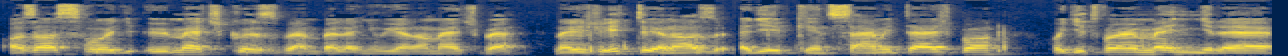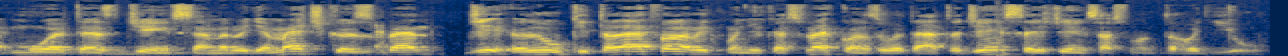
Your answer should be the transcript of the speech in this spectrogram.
az az, hogy ő meccs közben belenyúljon a meccsbe. Na és itt jön az egyébként számításba, hogy itt vajon mennyire múlt ez james mert ugye a meccs közben J- Luke talált valamit, mondjuk ezt megkonzultálta james és James azt mondta, hogy jó.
